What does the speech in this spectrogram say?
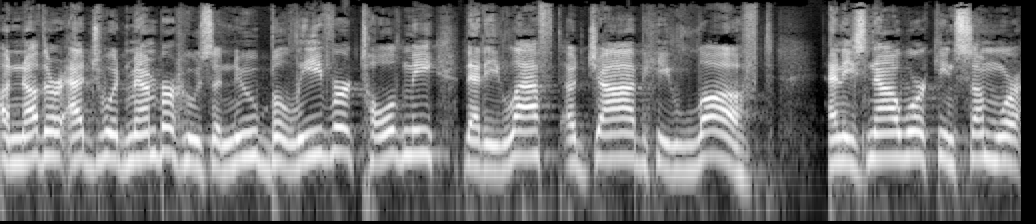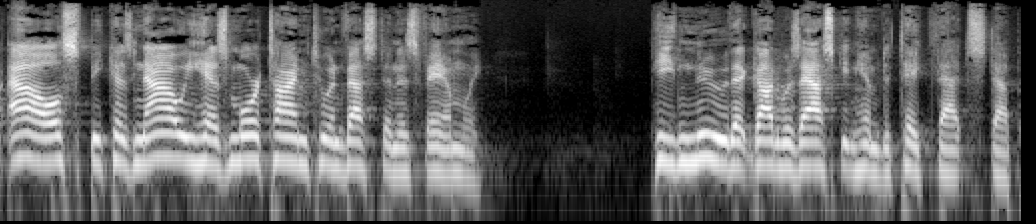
Another Edgewood member who's a new believer told me that he left a job he loved and he's now working somewhere else because now he has more time to invest in his family. He knew that God was asking him to take that step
